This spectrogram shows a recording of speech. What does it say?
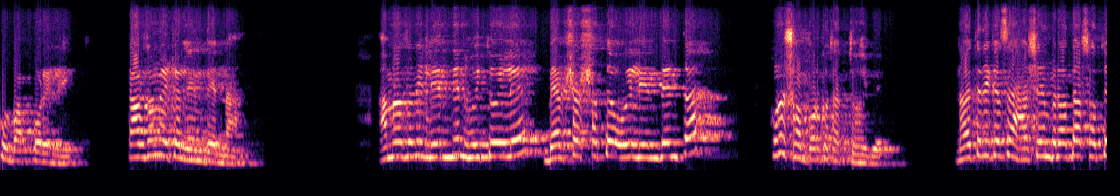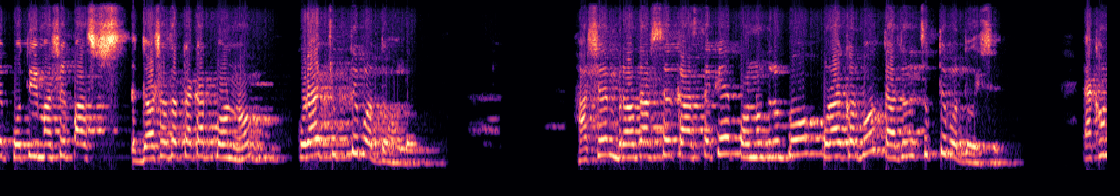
প্রভাব পড়ে নাই। তার জন্য এটা লেনদেন না। আমরা জানি লেনদেন হইতে হইলে ব্যবসার সাথে ওই লেনদেনটা কোনো সম্পর্ক থাকতে হইবে। নয় তারিখ আছে হাসেম ব্রাদার সাথে প্রতি মাসে পাঁচ, দশ হাজার টাকার পণ্য ক্রয় চুক্তিবদ্ধ হলো। হাসেম ব্রাদার্স এর কাছ থেকে পণ্যদ্রব্য ক্রয় করব, তার জন্য চুক্তিবদ্ধ হয়েছে এখন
